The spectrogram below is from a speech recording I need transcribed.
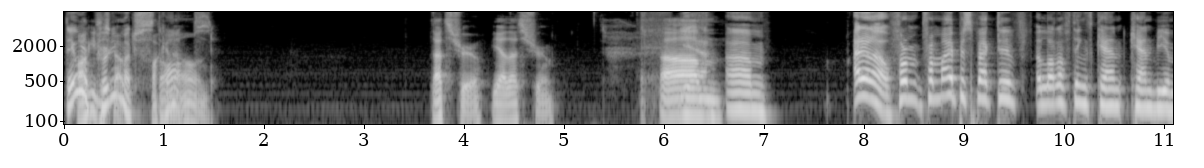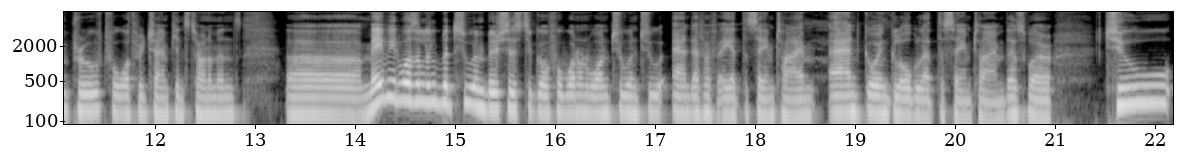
they were Foggy just pretty much stomps. That's true. Yeah, that's true. Um, yeah. Um, I don't know. From from my perspective, a lot of things can can be improved for War Three Champions tournaments. Uh, maybe it was a little bit too ambitious to go for one on one, two and two, and FFA at the same time, and going global at the same time. Those were two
